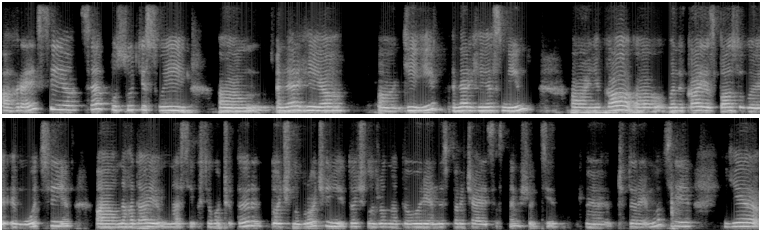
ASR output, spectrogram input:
агресія це по суті своїй ем, енергія е, дії, енергія змін, е, яка е, виникає з базової емоції. Нагадаю, у нас їх всього чотири, точно врочені, і точно жодна теорія не сперечається з тим, що ці чотири емоції є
